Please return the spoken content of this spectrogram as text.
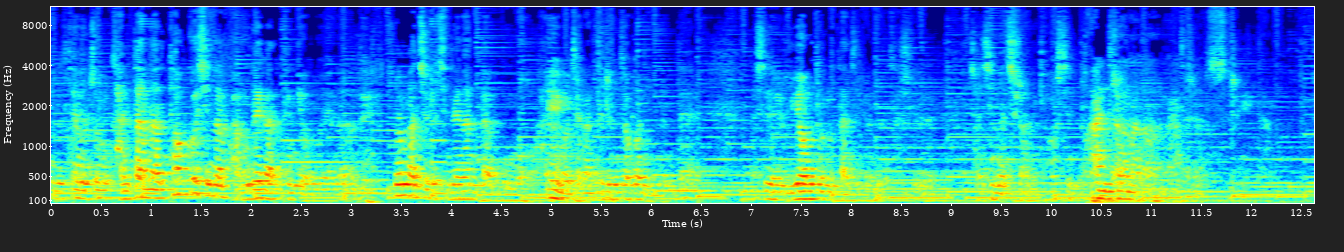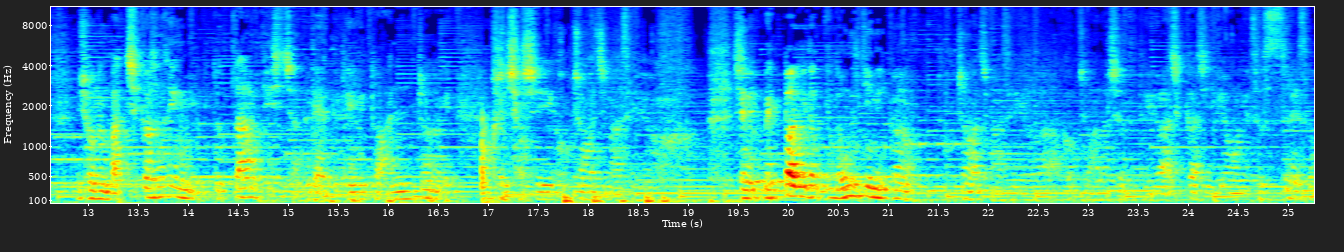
이를테면 좀 간단한 턱끝이나 광대 같은 경우에는 네. 수면 마취를 진행한다고 뭐 하는 네. 걸 제가 들은 적은 있는데 사실 위험도로 따지면 사실 전신 마취를 하는 게 훨씬 더 안전한. 안전한 수술이에요. 저는 마취과 선생님이 또 따로 계시잖아요. 네, 네. 되게 또 안전하게 그렇죠. 혹시 걱정하지 마세요. 제 맥박이 너무 뛰니까 걱정하지 마세요. 돼요. 아직까지 이 병원에서 수술해서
